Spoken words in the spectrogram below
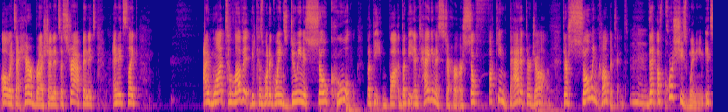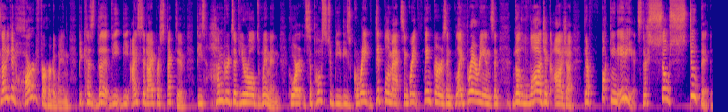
oh, it's a hairbrush and it's a strap and it's and it's like. I want to love it because what Egwene's doing is so cool, but the but, but the antagonists to her are so fucking bad at their job. They're so incompetent mm-hmm. that of course she's winning. It's not even hard for her to win because the the the Aes Sedai perspective, these hundreds of year old women who are supposed to be these great diplomats and great thinkers and librarians and the logic Ajah, they're fucking idiots. They're so stupid.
